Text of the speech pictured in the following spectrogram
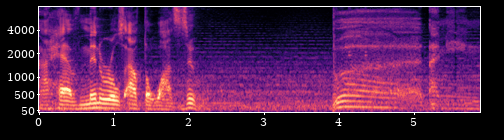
I have minerals out the wazoo. But, I mean,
